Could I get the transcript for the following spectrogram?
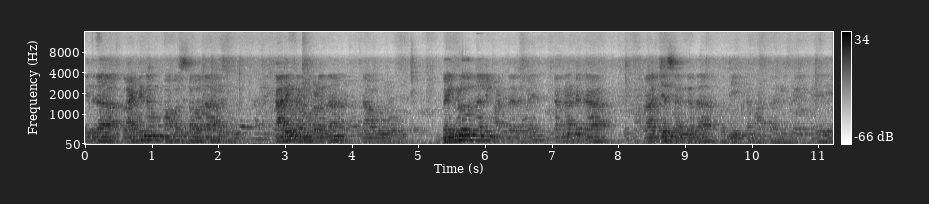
ಇದರ ಪ್ಲಾಟಿನಂ ಮಹೋತ್ಸವದ ಕಾರ್ಯಕ್ರಮಗಳನ್ನು ನಾವು ಬೆಂಗಳೂರಿನಲ್ಲಿ ಮಾಡ್ತಾ ಇದ್ದೇವೆ. ಕರ್ನಾಟಕ ರಾಜ್ಯ ಸಂಘದ ವತಿಯಿಂದ ಮಾಡ್ತಾ ಇದ್ದೇವೆ.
